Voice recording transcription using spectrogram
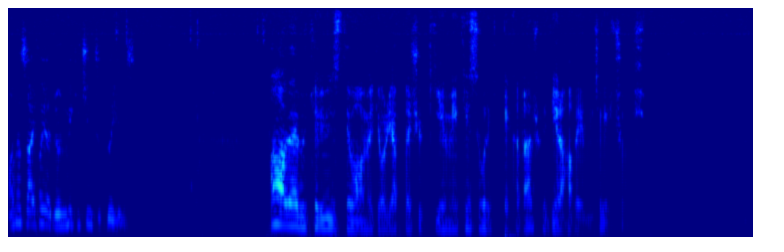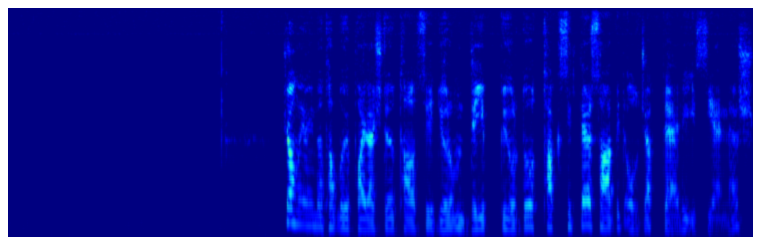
Ana sayfaya dönmek için tıklayınız. Ana haber bültenimiz devam ediyor yaklaşık 22.02'ye kadar ve diğer haberimize geçiyoruz. Canlı yayında tabloyu paylaştı, tavsiye ediyorum deyip duyurdu. Taksitler sabit olacak değerli izleyenler.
